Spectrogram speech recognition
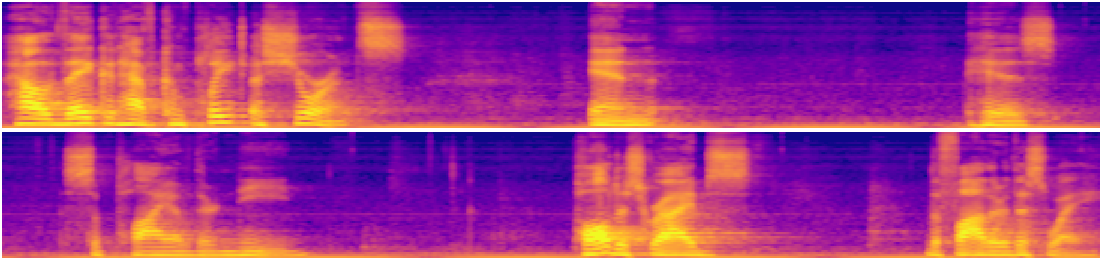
how they could have complete assurance in his supply of their need. Paul describes the Father this way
